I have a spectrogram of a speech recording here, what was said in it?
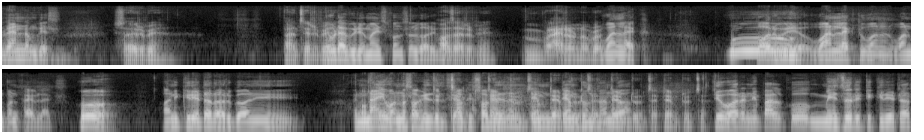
ऱ्यान्डम गेस सय रुपियाँ। पाँच सय रुपियाँ। एउटा भिडियोमा स्पोन्सर गरेको। हजार रुपियाँ? One lakh per video one lakh to one one point five lakh अनि क्रिएटरहरूको अनि नाइ भन्न सकि सकि- सकिँदैन। टेम्प टेम्प हुन्छ नि टेम्प त हुन्छ टेम्प हुन्छ। त्यो भएर नेपालको मेजोरिटी क्रिएटर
